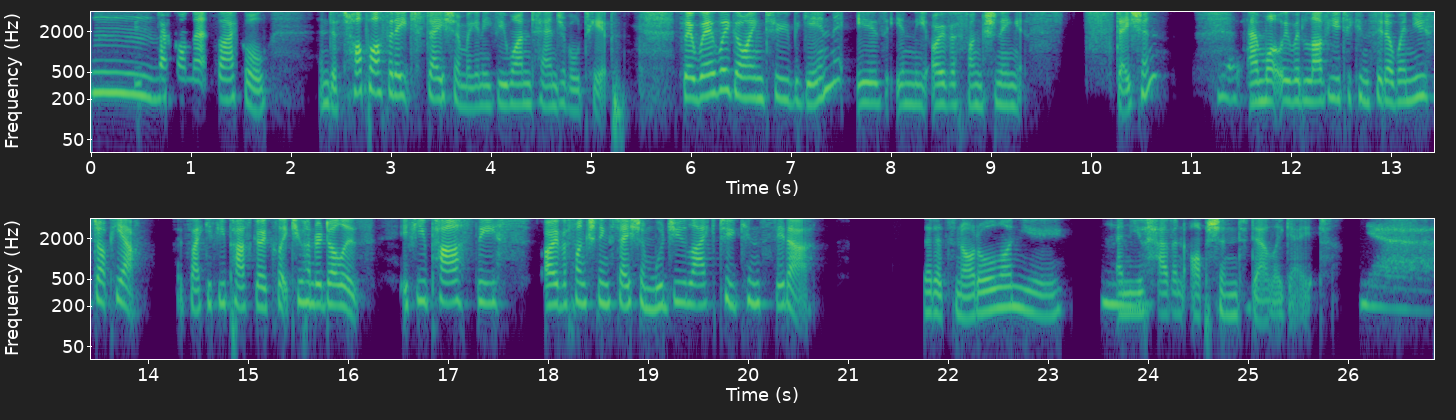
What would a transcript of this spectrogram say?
mm. be stuck on that cycle, and just hop off at each station. We're going to give you one tangible tip. So, where we're going to begin is in the overfunctioning s- station. Yes. And what we would love you to consider when you stop here, it's like if you pass go collect $200. If you pass this overfunctioning station, would you like to consider that it's not all on you mm. and you have an option to delegate? Yeah,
